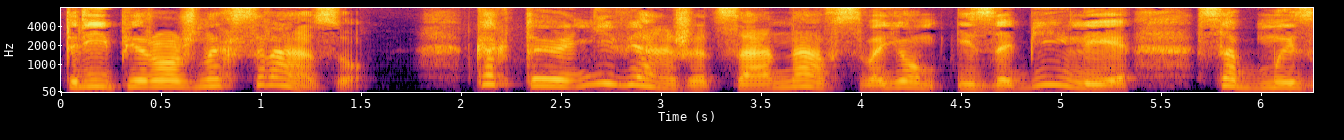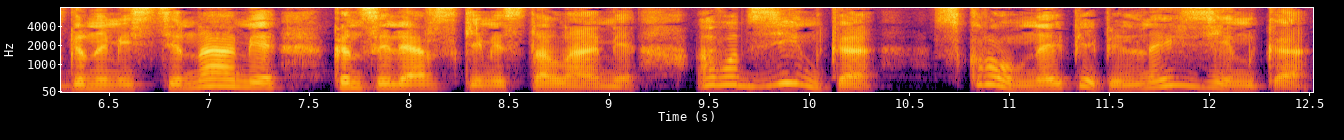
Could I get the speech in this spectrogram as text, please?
«три пирожных сразу». Как-то не вяжется она в своем изобилии с обмызганными стенами, канцелярскими столами. А вот Зинка, скромная пепельная Зинка,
